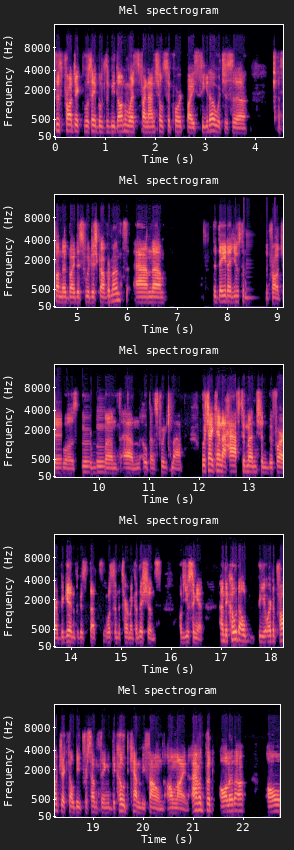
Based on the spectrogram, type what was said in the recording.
this project was able to be done with financial support by SIDA, which is uh, funded by the Swedish government, and um, the data used in the project was Movement and OpenStreetMap, which I kind of have to mention before I begin because that was in the term and conditions of using it. And the code I'll be, or the project I'll be presenting, the code can be found online. I haven't put all it up, all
